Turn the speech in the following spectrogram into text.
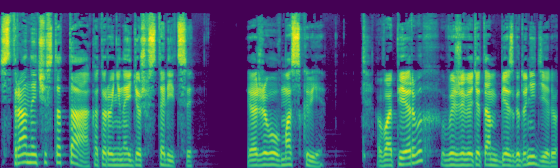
странная чистота, которую не найдешь в столице. Я живу в Москве». Во-первых, вы живете там без году неделю,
